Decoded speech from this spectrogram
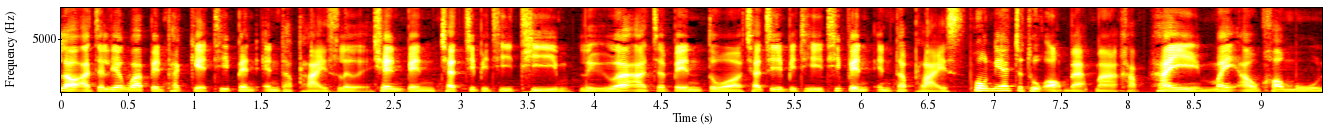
เราอาจจะเรียกว่าเป็นแพ็กเกจที่เป็น enterprise เลย เช่นเป็น ChatGPT Team หรือว่าอาจจะเป็นตัว ChatGPT ที่เป็น enterprise พวกนี้จะถูกออกแบบมาครับ ให้ไม่เอาข้อมูล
